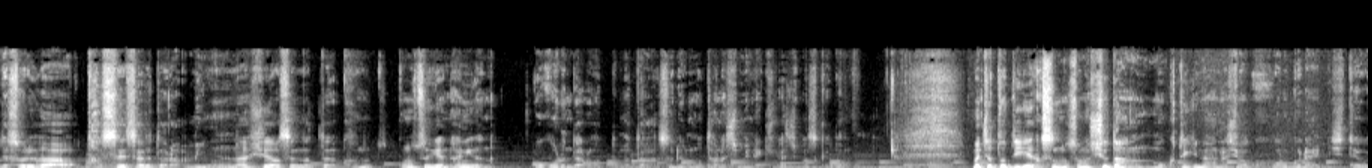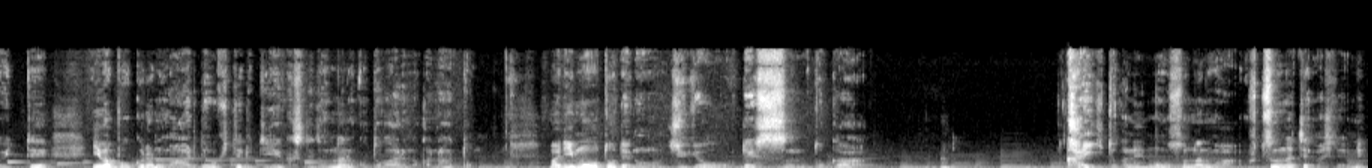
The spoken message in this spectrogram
でそれが達成されたらみんな幸せになったらこのこの次は何が起こるんだろうってまたそれも楽しみな気がしますけど、まあ、ちょっと DX のその手段目的の話は心ぐらいにしておいて今僕らの周りで起きてる DX ってどんなことがあるのかなと、まあ、リモートでの授業レッスンとか会議とかねもうそんなのは普通になっちゃいましたよね。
